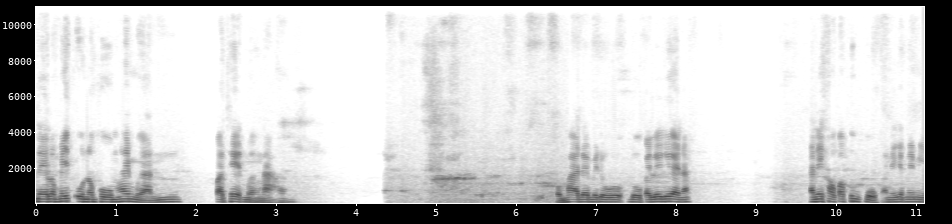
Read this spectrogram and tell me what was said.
เนรมิตอุณหภูมิให้เหมือนประเทศเมืองหนาว ผมพาเดินไปดูดูไปเรื่อย ๆ นะ อันนี้เขาก็เพิ่งปลูก อันนี้ยังไม่มี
